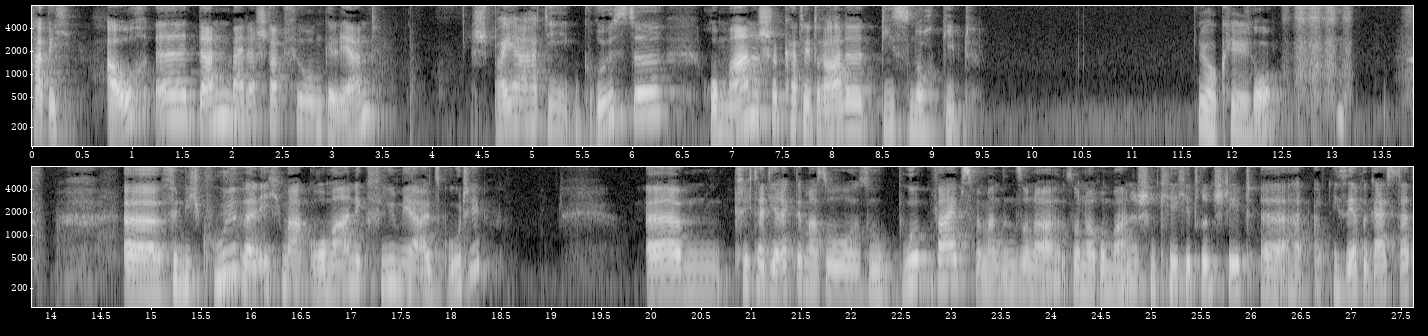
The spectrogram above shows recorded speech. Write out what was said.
habe ich auch äh, dann bei der Stadtführung gelernt, Speyer hat die größte romanische Kathedrale, die es noch gibt. Ja, okay. So. äh, Finde ich cool, weil ich mag Romanik viel mehr als Gotik ähm, kriegt er direkt immer so, so Burg-Vibes, wenn man in so einer, so einer romanischen Kirche drin steht. Äh, hat, hat mich sehr begeistert.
